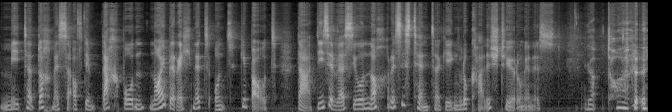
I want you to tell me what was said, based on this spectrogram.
Meter Durchmesser auf dem Dachboden neu berechnet und gebaut, da diese Version noch resistenter gegen lokale Störungen ist. Ja, toll.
